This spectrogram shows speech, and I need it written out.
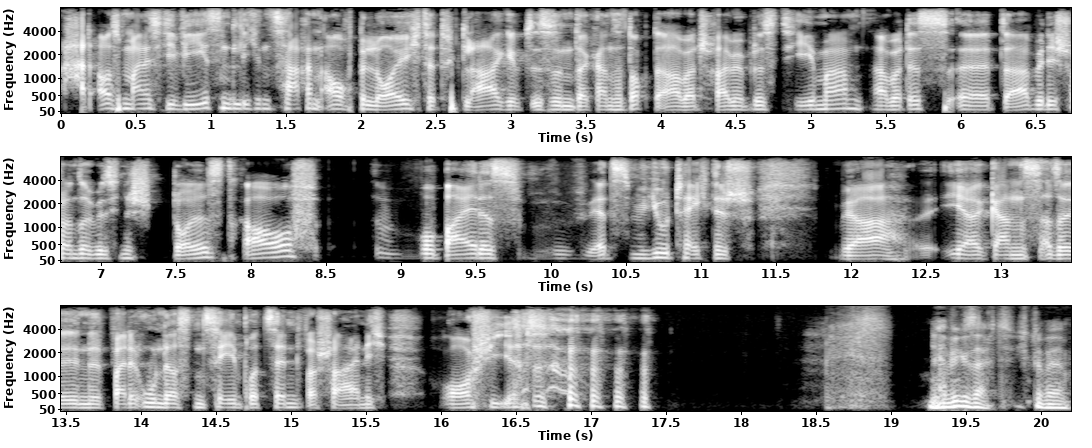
hat aus meiner Sicht die wesentlichen Sachen auch beleuchtet. Klar gibt es, da kannst du Doktorarbeit schreiben über das Thema, aber das, äh, da bin ich schon so ein bisschen stolz drauf, wobei das jetzt viewtechnisch ja eher ganz, also in, bei den untersten 10 Prozent wahrscheinlich rangiert. ja, wie gesagt, ich glaube,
